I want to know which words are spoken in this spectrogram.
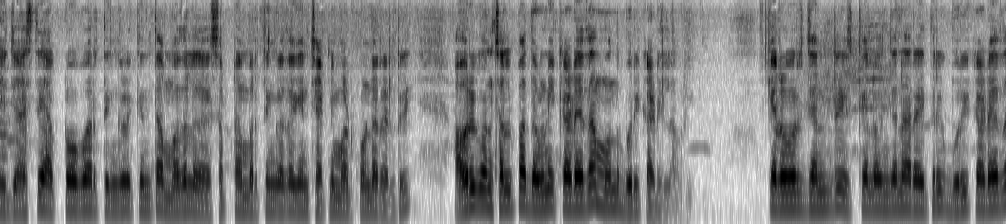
ಈ ಜಾಸ್ತಿ ಅಕ್ಟೋಬರ್ ತಿಂಗಳಕ್ಕಿಂತ ಮೊದಲು ಸೆಪ್ಟೆಂಬರ್ ತಿಂಗಳದಾಗ ಏನು ಚಟ್ನಿ ಮಾಡ್ಕೊಂಡಾರಲ್ರಿ? ಅವ್ರಿಗೆ ಒಂದು ಸ್ವಲ್ಪ ದವಣಿ ಕಡೆದ ಮುಂದೆ ಬುರಿ ಕಾಡಿಲ್ಲ ಅವ್ರಿಗೆ. ಕೆಲವ್ರು ಜನರಿ, ಕೆಲವೊಂದು ಜನ ರೈತರಿಗೆ ಬುರಿ ಕಡೆದ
